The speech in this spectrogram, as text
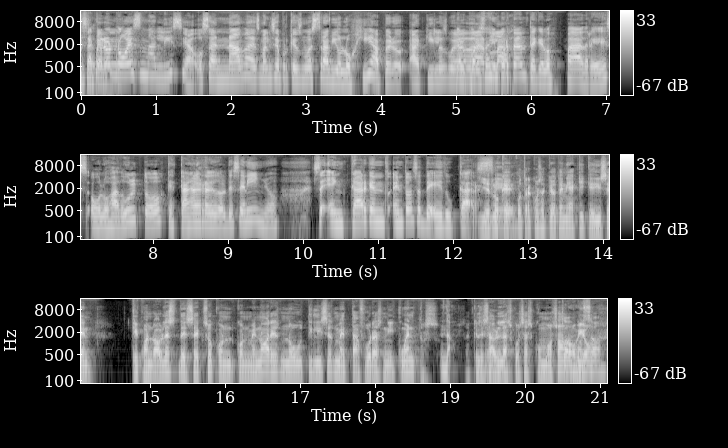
Exactamente. no es malicia, o sea, nada es malicia porque es nuestra biología, pero aquí les voy a Pero por dar eso es la- importante que los padres o los adultos que están alrededor de ese niño se encarguen entonces de educar. Y es lo que, otra cosa que yo tenía aquí que dicen que cuando hables de sexo con, con menores, no utilices metáforas ni cuentos. No. O sea, que les hables las cosas como son. Como obvio, son.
